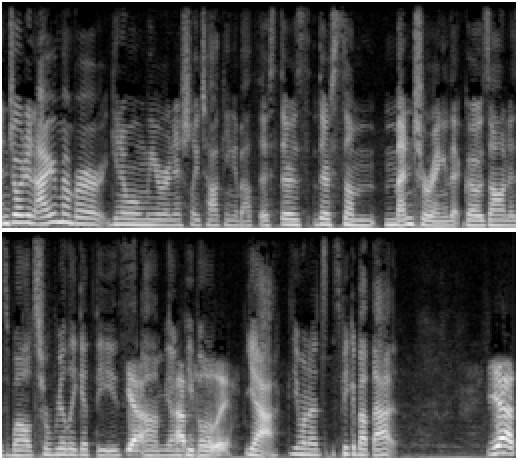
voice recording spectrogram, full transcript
And Jordyn, I remember, you know, when we were initially talking about this, there's there's some mentoring that goes on as well to really get these Yeah, um, young people. Yeah. absolutely. people. Yeah, you want to speak about that? Yeah,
